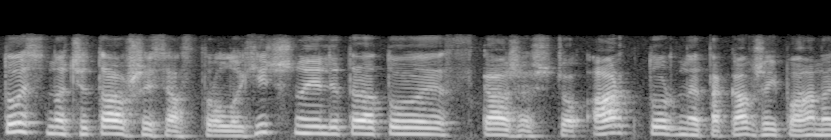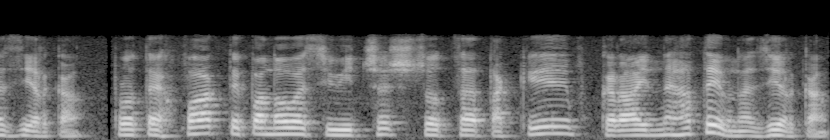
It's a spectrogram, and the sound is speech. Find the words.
Хтось, начитавшись астрологічної літератури, скаже, що Арктур не така вже й погана зірка. Проте факти, панове, свідчать, що це таки вкрай негативна зірка.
